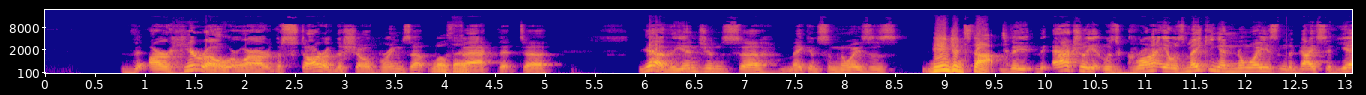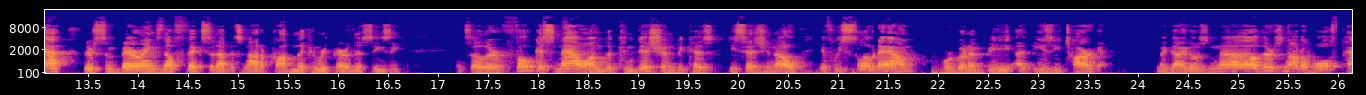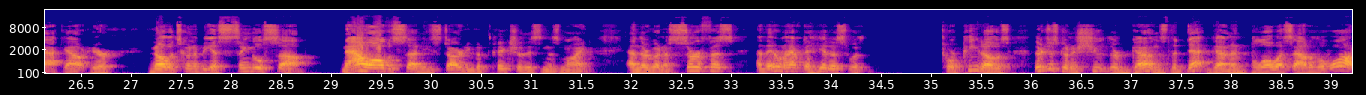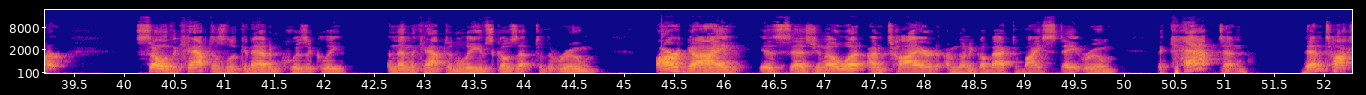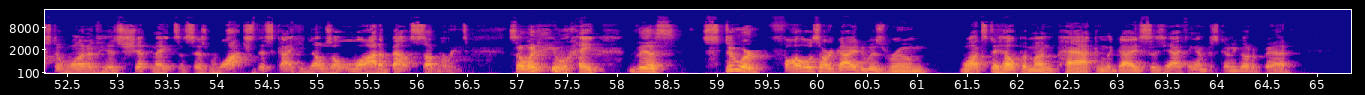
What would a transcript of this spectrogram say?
the, our hero or our, the star of the show brings up Well the said. fact that uh, yeah, the engine's uh, making some noises. The engine stopped. The, the actually it was grind. It was making a noise, and the guy said, "Yeah, there's some bearings. They'll fix it up. It's not a problem. They can repair this easy." And so they're focused now on the condition because he says, "You know, if we slow down, we're going to be an easy target." And the guy goes, "No, there's not a wolf pack out here. No, it's going to be a single sub." Now all of a sudden he's starting to picture this in his mind, and they're going to surface, and they don't have to hit us with torpedoes. They're just going to shoot their guns, the deck gun, and blow us out of the water. So the captain's looking at him quizzically, and then the captain leaves, goes up to the room. Our guy is says, "You know what? I'm tired. I'm going to go back to my stateroom." The captain then talks to one of his shipmates and says, "Watch this guy. He knows a lot about submarines." So anyway, this steward follows our guy to his room, wants to help him unpack, and the guy says, "Yeah, I think I'm just going to go to bed."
